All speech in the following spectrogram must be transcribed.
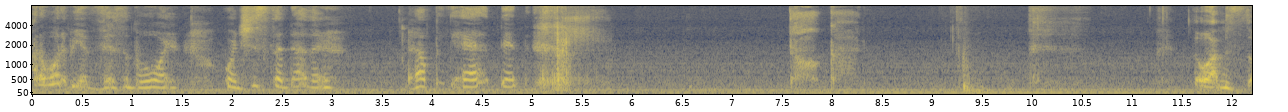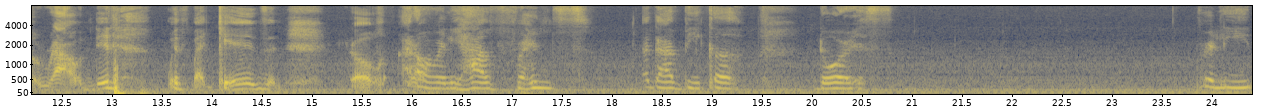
I don't want to be invisible or, or just another helping hand. And oh God, though I'm surrounded with my kids, and you know, I don't really have friends. I got Vika, Doris, Verlene.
